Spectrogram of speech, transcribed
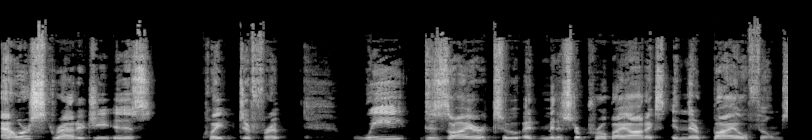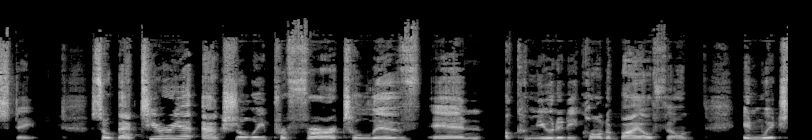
Our strategy is quite different. We desire to administer probiotics in their biofilm state. So bacteria actually prefer to live in a community called a biofilm in which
